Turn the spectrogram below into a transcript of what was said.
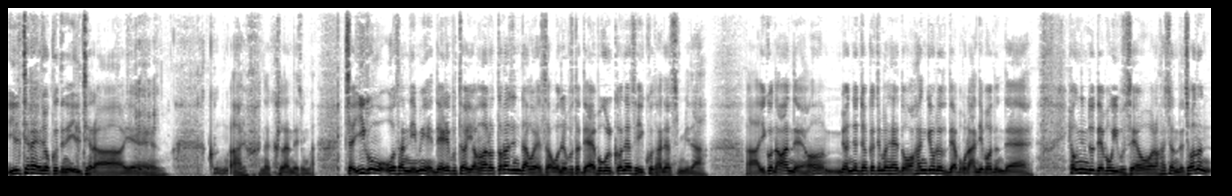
1테라 해줬거든요. 1테라 예. 그, 아유, 나 큰일 났네, 정말. 자, 2054님이 내일부터 영하로 떨어진다고 해서 오늘부터 내복을 꺼내서 입고 다녔습니다. 아, 입고 나왔네요. 몇 년 전까지만 해도 한겨울에도 내복을 안 입었는데, 형님도 내복 입으세요? 라고 하셨는데, 저는,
